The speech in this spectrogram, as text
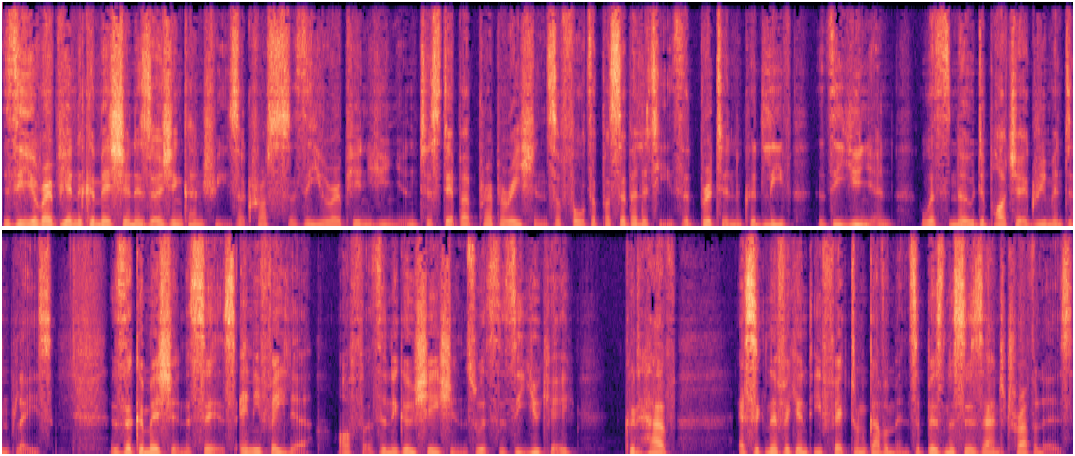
The European Commission is urging countries across the European Union to step up preparations for the possibility that Britain could leave the Union with no departure agreement in place. The Commission says any failure of the negotiations with the UK could have a significant effect on governments, businesses and travellers.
